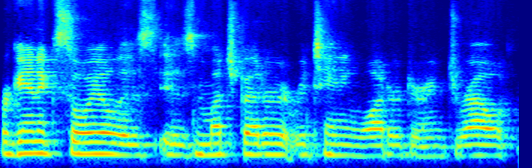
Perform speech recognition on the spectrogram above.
Organic soil is is much better at retaining water during drought.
